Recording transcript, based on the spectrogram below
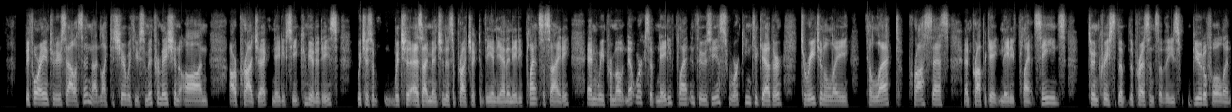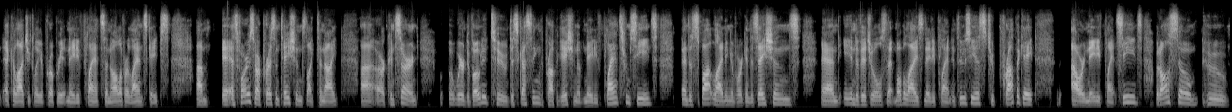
Before I introduce Allison, I'd like to share with you some information on our project, Native Seed Communities, which is a which as i mentioned is a project of the indiana native plant society. And we promote networks of native plant enthusiasts working together to regionally collect process and propagate native plant seeds to increase the, the presence of these beautiful and ecologically appropriate native plants in all of our landscapes. Um, as far as our presentations like tonight uh, are concerned we're devoted to discussing the propagation of native plants from seeds and the spotlighting of organizations and individuals that mobilize native plant enthusiasts to propagate our native plant seeds, but also who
